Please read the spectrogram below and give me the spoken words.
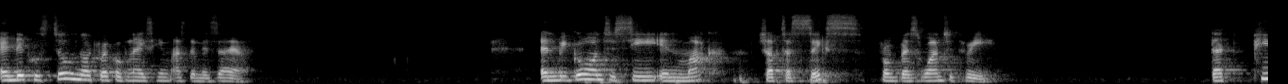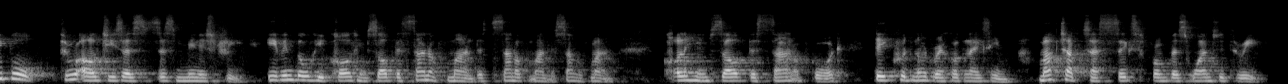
and they could still not recognize him as the Messiah. And we go on to see in Mark chapter 6, from verse 1 to 3, that people throughout Jesus' ministry, even though he called himself the Son of Man, the Son of Man, the Son of Man, calling himself the Son of God, they could not recognize him. Mark chapter 6, from verse 1 to 3.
